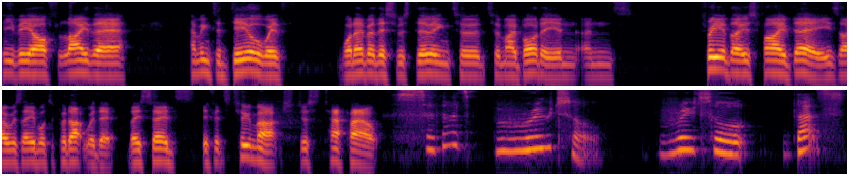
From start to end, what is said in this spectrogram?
TV off, lie there, having to deal with whatever this was doing to to my body, and and three of those five days I was able to put up with it. They said if it's too much, just tap out. So that's brutal brutal. That's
